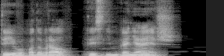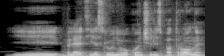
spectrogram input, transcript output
ты его подобрал, ты с ним гоняешь, и, блядь, если у него кончились патроны,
